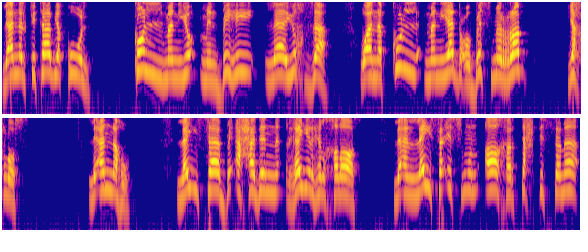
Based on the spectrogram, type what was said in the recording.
لأن الكتاب يقول كل من يؤمن به لا يخزى وأن كل من يدعو باسم الرب يخلص. لأنه ليس بأحد غيره الخلاص لأن ليس اسم آخر تحت السماء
